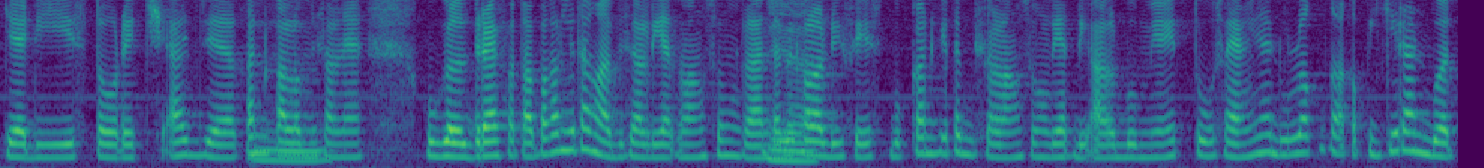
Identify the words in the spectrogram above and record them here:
jadi storage aja kan kalau Hmm. misalnya Google Drive atau apa kan kita nggak bisa lihat langsung kan. Tapi Iya. kalau di Facebook kan kita bisa langsung lihat di albumnya itu. Sayangnya dulu aku nggak kepikiran buat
